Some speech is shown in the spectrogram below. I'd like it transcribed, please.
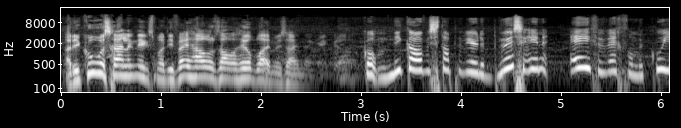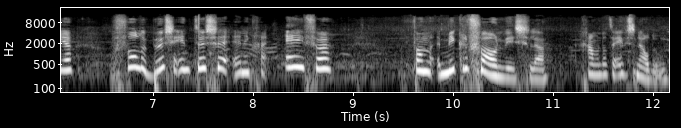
Nou, die koe waarschijnlijk niks, maar die veehouder zal er heel blij mee zijn, denk ik. Kom, Nico, we stappen weer de bus in. Even weg van de koeien. Volle bus intussen. En ik ga even van microfoon wisselen. Gaan we dat even snel doen.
